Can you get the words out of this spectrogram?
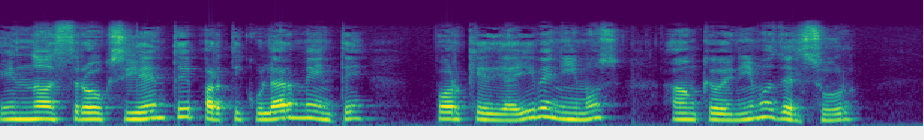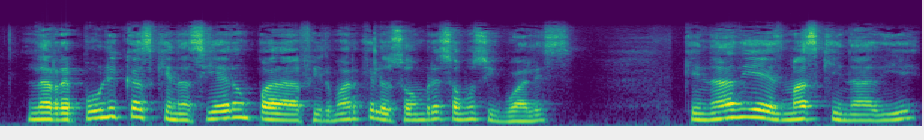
En nuestro occidente particularmente, porque de ahí venimos, aunque venimos del sur, las repúblicas que nacieron para afirmar que los hombres somos iguales, que nadie es más que nadie,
